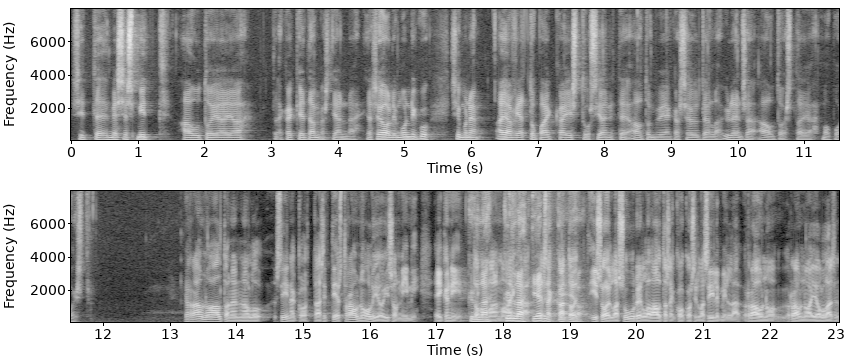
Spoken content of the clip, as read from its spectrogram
sitten Messerschmitt-autoja ja kaikkea tämmöistä jännää. Ja se oli mun niin semmoinen ajanviettopaikka istua siellä niiden automyyjien kanssa ja jutella yleensä autoista ja mopoista. Ja Rauno Aaltonen on ollut siinä kohtaa, sitten tietysti Rauno oli jo iso nimi, eikö niin? Kyllä, kyllä Ja sä katsoit joo. isoilla, suurilla, lautasen kokoisilla silmillä Rauno, Raunoa jollaisen,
